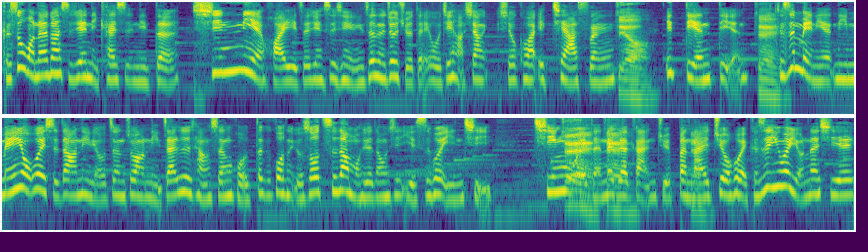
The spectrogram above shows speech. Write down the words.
可是我那段时间，你开始你的心念怀疑这件事情，你真的就觉得，哎，我今天好像修快一掐生一点点。对可，是每年你没有胃食道逆流症状，你在日常生活这个过程，有时候吃到某些东西也是会引起轻微的那个感觉，本来就会。可是因为有那些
